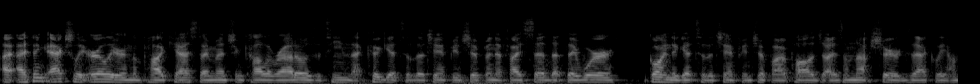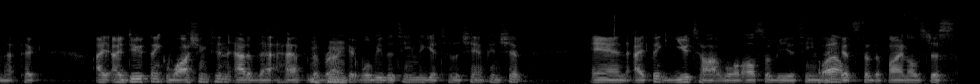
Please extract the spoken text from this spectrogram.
I, I think actually earlier in the podcast I mentioned Colorado as a team that could get to the championship, and if I said that they were going to get to the championship, I apologize. I'm not sure exactly on that pick. I, I do think Washington, out of that half of the Mhm. bracket, will be the team to get to the championship. And I think Utah will also be a team Wow. that gets to the finals. Just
